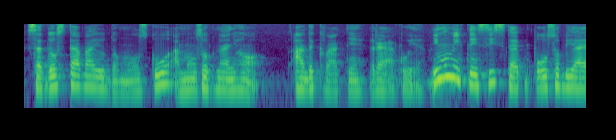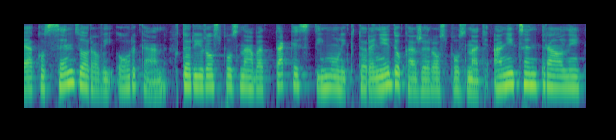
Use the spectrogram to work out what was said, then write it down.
sa dostávajú do mozgu a mozog na ňo adekvátne reaguje. Imunitný systém pôsobí aj ako senzorový orgán, ktorý rozpoznáva také stimuly, ktoré nedokáže rozpoznať ani centrálny,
